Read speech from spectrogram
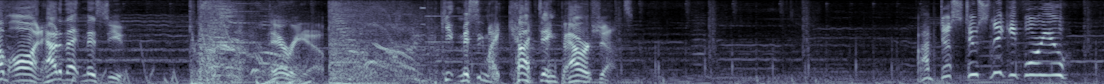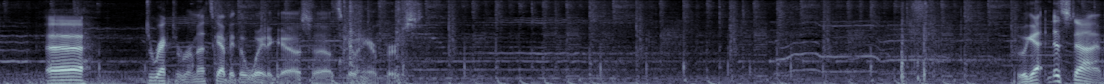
Come on! How did that miss you? There we go. I keep missing my goddamn power shots. I'm just too sneaky for you. Uh, director room. That's gotta be the way to go. So let's go in here first. What we got this time?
